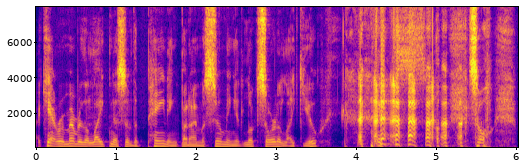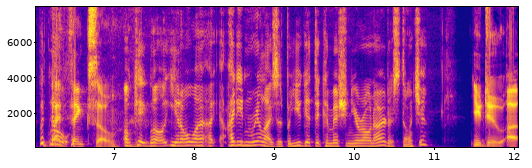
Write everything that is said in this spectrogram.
I can't remember the likeness of the painting, but I'm assuming it looked sort of like you. so, so, but no. I think so. Okay, well, you know, I, I didn't realize it, but you get to commission your own artist, don't you? You do, uh,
